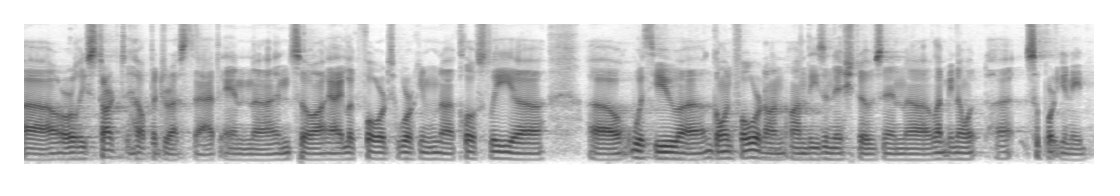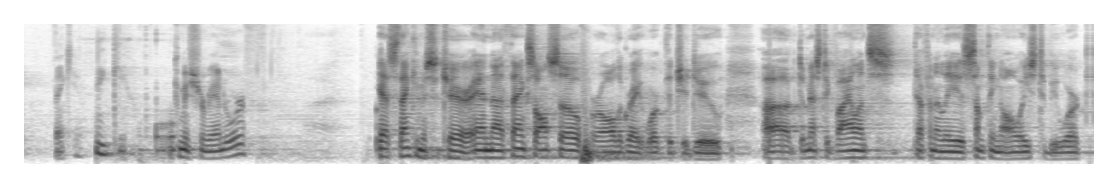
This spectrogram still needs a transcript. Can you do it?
uh, or at least start to help address that. And, uh, and so I, I, look forward to working uh, closely with you going forward on, on these initiatives and let me know what support you need. Thank you. Thank you. Commissioner Vanderwerf? Yes, thank you, Mr. Chair. And uh, thanks also for all the great work that you do. Uh, domestic violence definitely is something always to be worked.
